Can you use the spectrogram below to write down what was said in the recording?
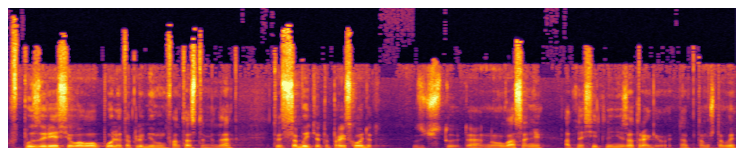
в пузыре силового поля, так любимым фантастами. Да? То есть события это происходят зачастую, да, но вас они относительно не затрагивают, да, потому что вы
